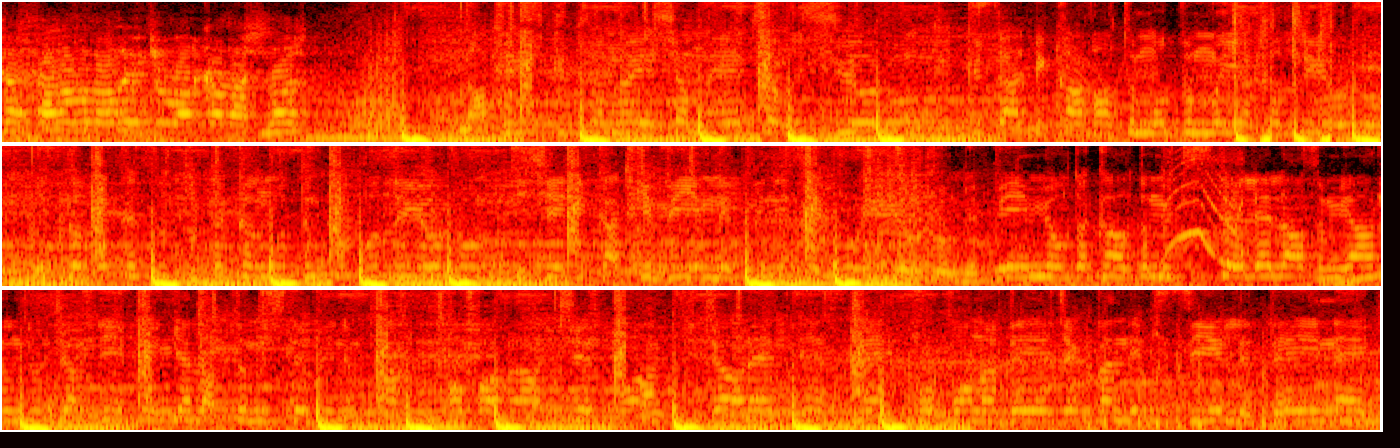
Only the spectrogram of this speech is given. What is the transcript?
Selamünaleyküm arkadaşlar. Latin küçüğüne yaşamaya çalışıyorum. Güzel bir kahvaltı modumu yakalıyorum. Hızlı ve kısıtlı takılmadım kapalıyorum. DJ dikkat gibiyim hepinize koyuyorum. Bebeğim yolda kaldım 300 TL lazım. Yarın döneceğim deyip engel attım işte benim tarzım. Paparazzi, bank, ticaret, esnek. Popona değecek bendeki sihirli değnek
